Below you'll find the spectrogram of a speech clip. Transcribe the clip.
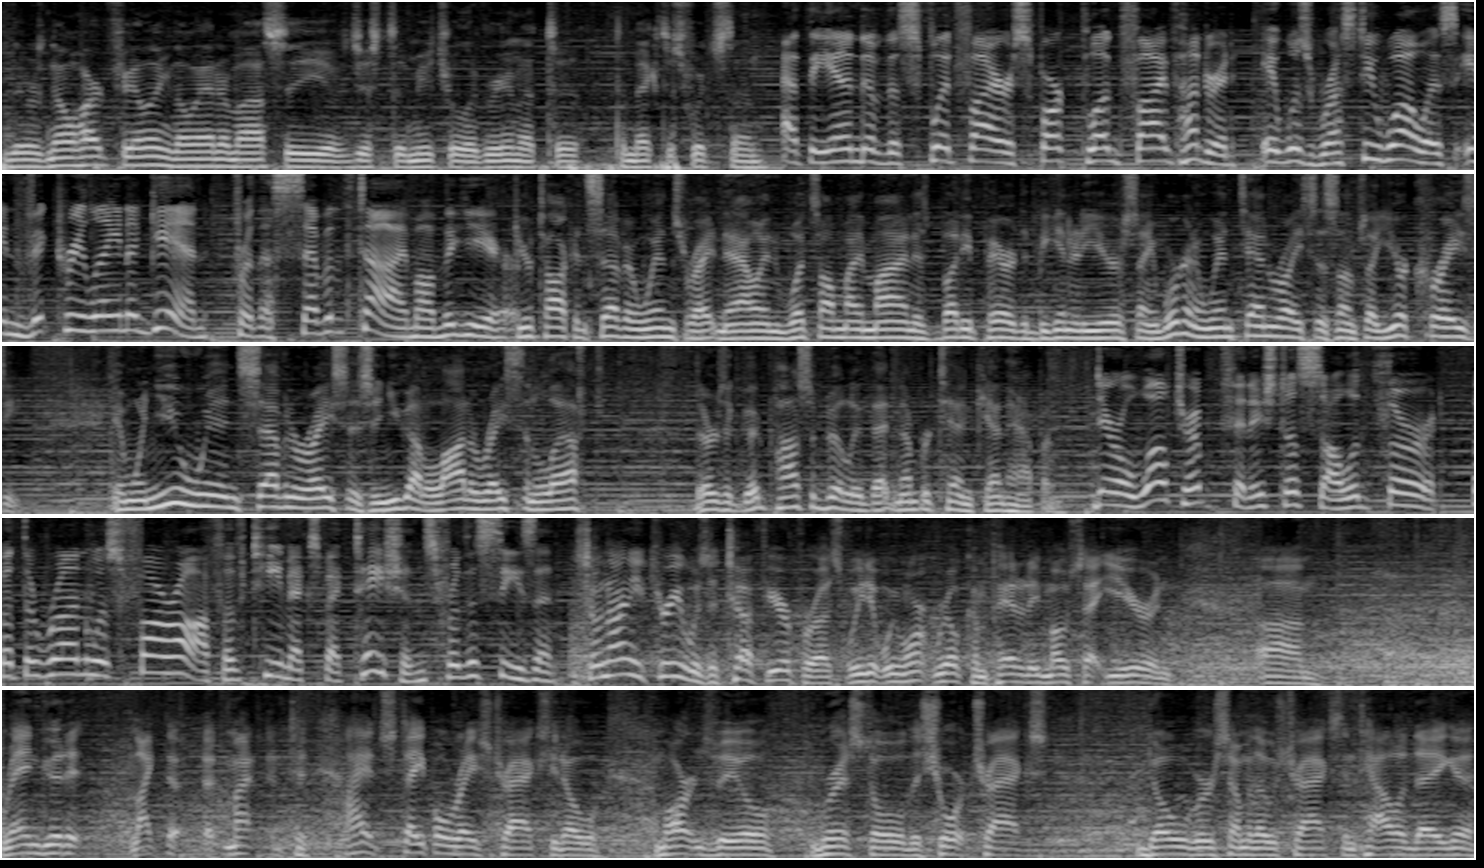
there was no hard feeling, no animosity, of just a mutual agreement to, to make the switch then. At the end of the split fire spark plug 500, it was Rusty Wallace in victory lane again for the seventh time on the year. You're talking seven wins right now, and what's on my mind is Buddy Parrott at the beginning of the year saying, We're going to win 10 races. I'm saying, You're crazy. And when you win seven races and you got a lot of racing left, there's a good possibility that number 10 can happen. Darrell Waltrip finished a solid third, but the run was far off of team expectations for the season. So 93 was a tough year for us. We, did, we weren't real competitive most that year and um, ran good at like the, my, to, I had staple racetracks, you know, Martinsville, Bristol, the short tracks, Dover, some of those tracks, and Talladega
